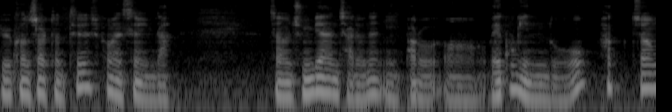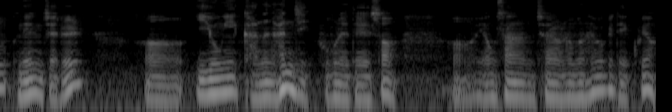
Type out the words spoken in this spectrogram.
교육 컨설턴트 슈퍼맨 쌤입니다. 자, 오늘 준비한 자료는 이 바로 어, 외국인도 학점 은행제를 어, 이용이 가능한지 부분에 대해서 어, 영상 촬영을 한번 해보게 됐고요.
